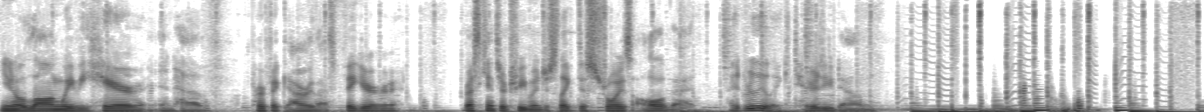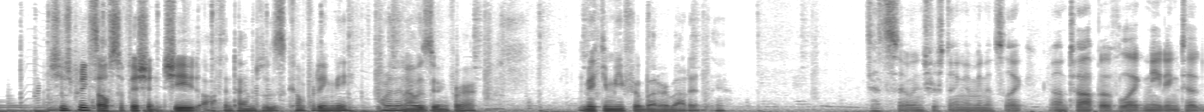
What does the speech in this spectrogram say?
you know, long wavy hair and have perfect hourglass figure. Breast cancer treatment just like destroys all of that. It really like tears you down. She was pretty self-sufficient. She oftentimes was comforting me more than I was doing for her, making me feel better about it. Yeah. That's so interesting. I mean, it's like on top of like needing to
